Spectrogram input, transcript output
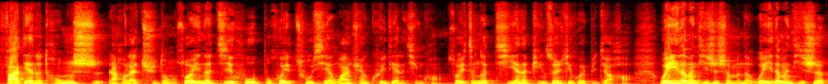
发电的同时，然后来驱动，所以呢，几乎不会出现完全亏电的情况，所以整个体验的平顺性会比较好。唯一的问题是什么呢？唯一的问题是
